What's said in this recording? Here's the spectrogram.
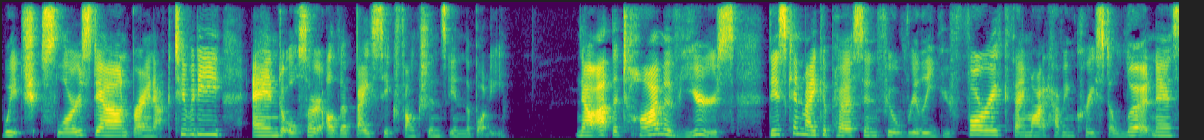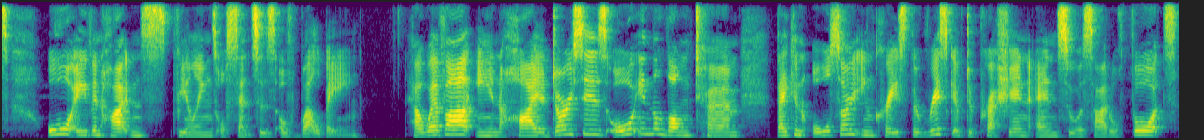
which slows down brain activity and also other basic functions in the body. Now, at the time of use, this can make a person feel really euphoric, they might have increased alertness, or even heightened feelings or senses of well being. However, in higher doses or in the long term, they can also increase the risk of depression and suicidal thoughts,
